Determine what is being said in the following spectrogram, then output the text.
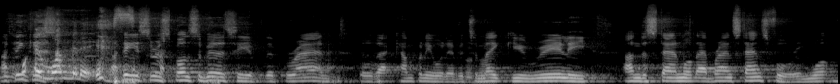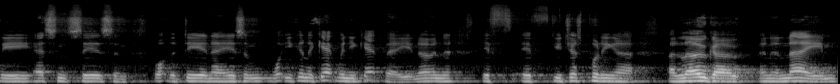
I think in it's, one minute. I think it's the responsibility of the brand or that company or whatever to uh-huh. make you really understand what that brand stands for and what the essence is and what the DNA is and what you're going to get when you get there, you know. And if, if you're just putting a, a logo and a name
